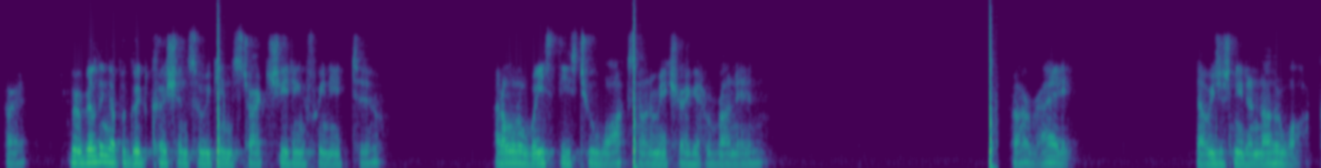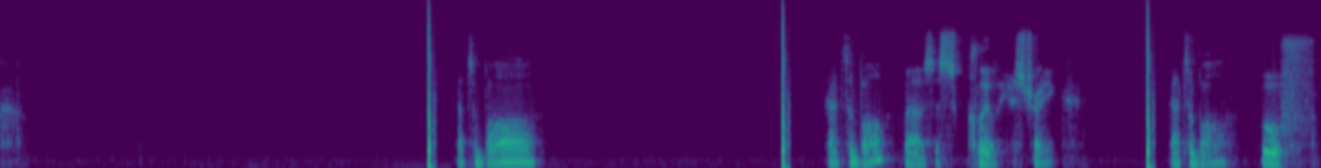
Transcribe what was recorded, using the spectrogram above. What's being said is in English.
All right. We're building up a good cushion so we can start cheating if we need to. I don't want to waste these two walks. I want to make sure I get a run in. All right. Now we just need another walk. That's a ball. That's a ball. Well, this is clearly a strike. That's a ball. Oof.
